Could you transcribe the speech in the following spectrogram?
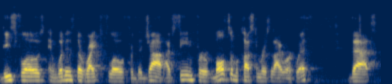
these flows and what is the right flow for the job. I've seen for multiple customers that I work with that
